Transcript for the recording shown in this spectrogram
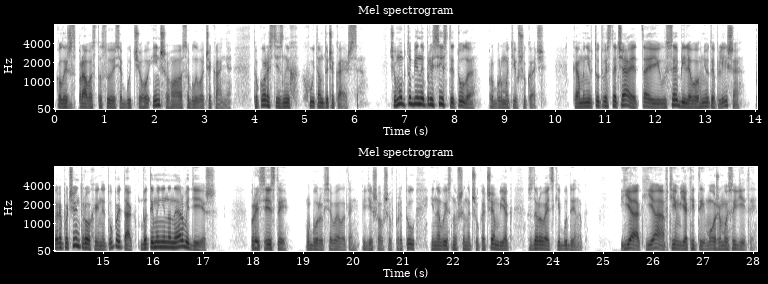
Коли ж справа стосується будь-чого іншого, особливо чекання, то користі з них хуй там дочекаєшся. Чому б тобі не присісти, Туле? Пробурмотів шукач. Каменів тут вистачає, та й усе біля вогню тепліше. Перепочинь трохи і не тупай так, бо ти мені на нерви дієш. Присісти, обурився велетень, підійшовши впритул і нависнувши над шукачем, як здоровецький будинок. Як я, втім, як і ти, можемо сидіти.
